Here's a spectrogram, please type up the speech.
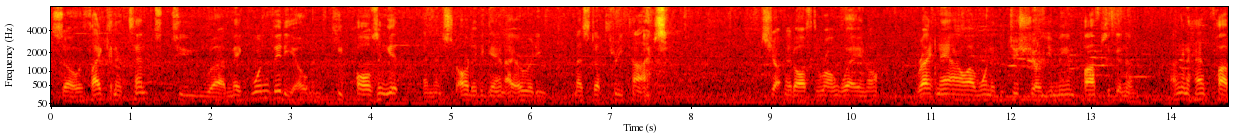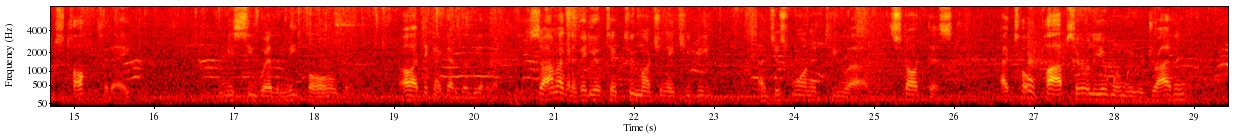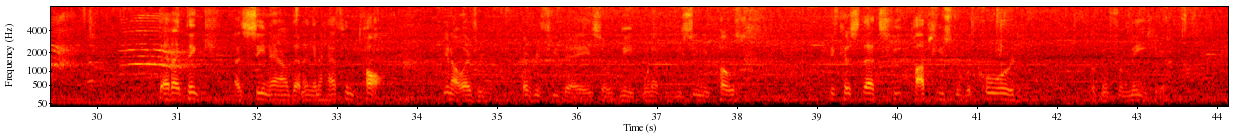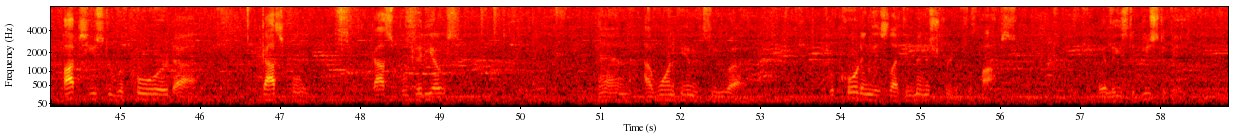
So if I can attempt to uh, make one video and keep pausing it and then start it again, I already messed up three times, shutting it off the wrong way. You know. Right now, I wanted to just show you me and Pops are gonna. I'm gonna have Pops talk today. Let me see where the meatball. Oh, I think I gotta go the other way. So I'm not gonna videotape too much in HEB. I just wanted to uh, start this. I told Pops earlier when we were driving that I think I see now that I'm gonna have him talk. You know, every every few days or week, whenever you see me post, because that's he. Pops used to record. Looking for me here. Pops used to record uh, gospel gospel videos, and I want him to. Uh, recording is like a ministry for Pops. At least it used to be.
